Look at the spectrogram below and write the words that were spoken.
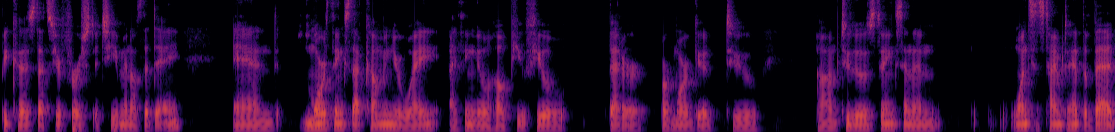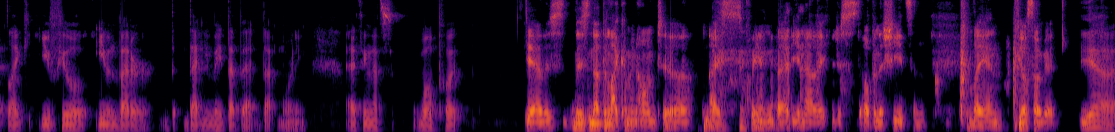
because that's your first achievement of the day and more things that come in your way i think it will help you feel better or more good to um, to those things and then once it's time to hit the bed like you feel even better th- that you made that bed that morning i think that's well put Yeah, there's there's nothing like coming home to a nice clean bed. You know, like you just open the sheets and lay in. Feels so good. Yeah,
